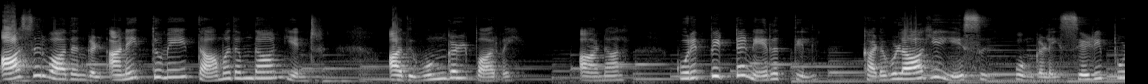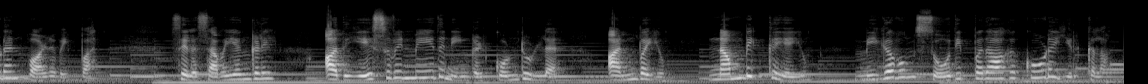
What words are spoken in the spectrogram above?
ஆசிர்வாதங்கள் அனைத்துமே தாமதம்தான் என்று. அது உங்கள் பார்வை. ஆனால் குறிப்பிட்ட நேரத்தில் கடவுளாகிய இயேசு உங்களை செழிப்புடன் வாழ வைப்பார். சில சமயங்களில் அது இயேசுவின் மீது நீங்கள் கொண்டுள்ள அன்பையும் நம்பிக்கையையும் மிகவும் சோதிப்பதாக கூட இருக்கலாம்.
